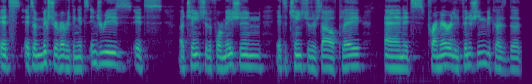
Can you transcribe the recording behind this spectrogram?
it's it's a mixture of everything. It's injuries. It's a change to the formation. It's a change to their style of play, and it's primarily finishing because the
